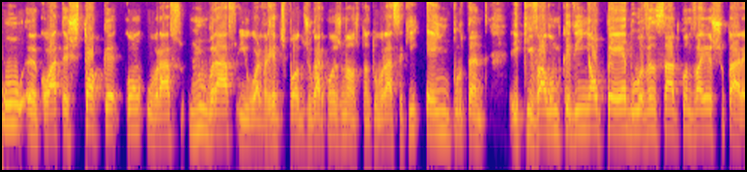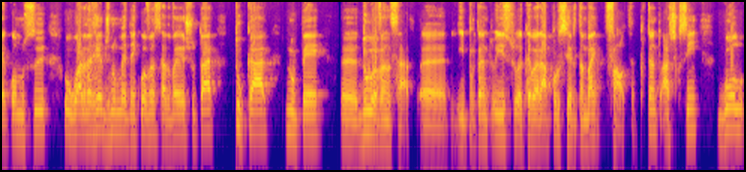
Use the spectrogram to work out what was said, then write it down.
o Coates toca com o braço no braço, e o guarda-redes pode jogar com as mãos, portanto, o braço aqui é importante, equivale um bocadinho ao pé do avançado quando vai a chutar. É como se o guarda-redes, no momento em que o avançado vai a chutar, tocar no pé uh, do avançado. Uh, e, portanto, isso acabará por ser também falta. Portanto, acho que sim, golo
